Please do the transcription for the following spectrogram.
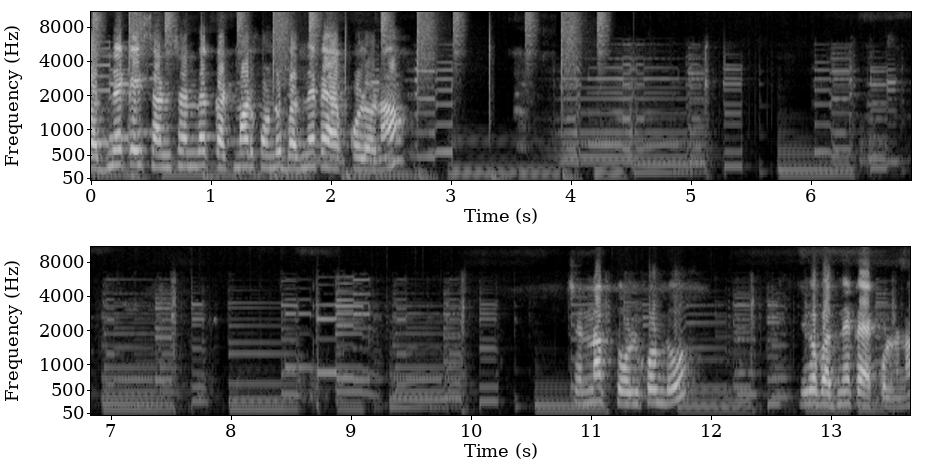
ಬದನೆಕಾಯಿ ಸಣ್ಣ ಸಣ್ಣದಾಗಿ ಕಟ್ ಮಾಡ್ಕೊಂಡು ಬದನೆಕಾಯಿ ಹಾಕೊಳ್ಳೋಣ ಚೆನ್ನಾಗಿ ತೊಳ್ಕೊಂಡು ಈಗ ಬದನೆಕಾಯಿ ಹಾಕೊಳ್ಳೋಣ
